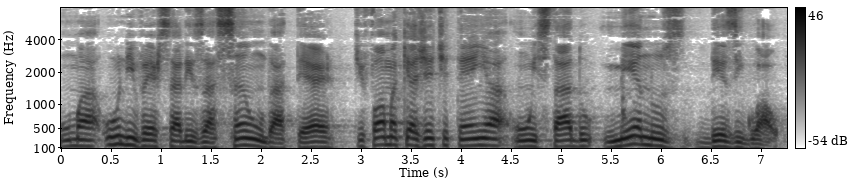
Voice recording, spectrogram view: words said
uma universalização da terra, de forma que a gente tenha um Estado menos desigual.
